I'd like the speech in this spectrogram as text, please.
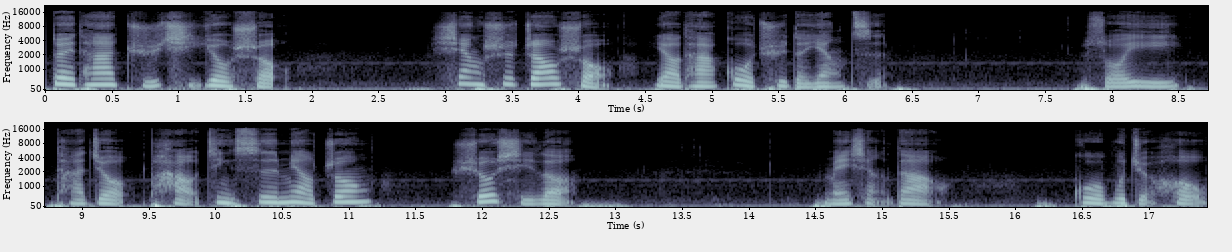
对他举起右手，像是招手要他过去的样子，所以他就跑进寺庙中休息了。没想到，过不久后，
